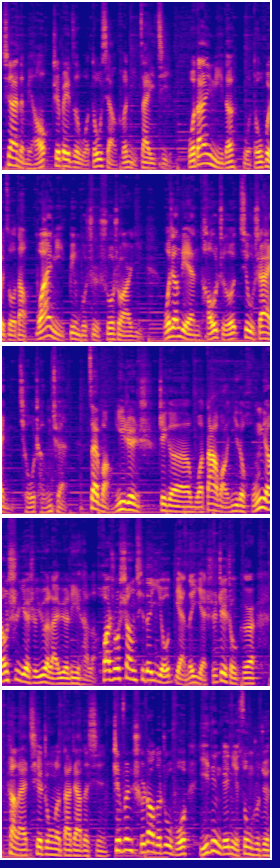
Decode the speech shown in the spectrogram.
亲爱的苗，这辈子我都想和你在一起。我答应你的，我都会做到。我爱你，并不是说说而已。”我想点陶喆，就是爱你，求成全。在网易认识这个我大网易的红娘事业是越来越厉害了。话说上期的益友点的也是这首歌，看来切中了大家的心。这份迟到的祝福一定给你送出去，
